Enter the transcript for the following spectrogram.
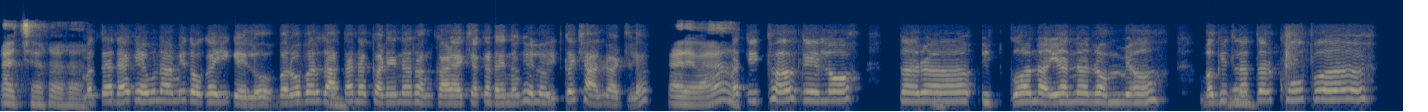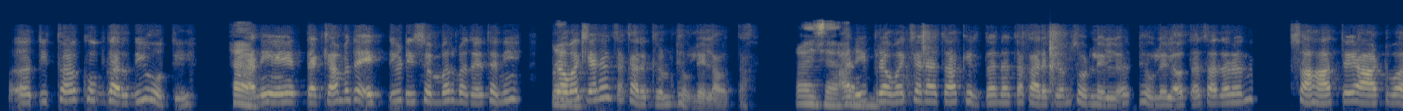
अच्छा हा हा. मग त्याला घेऊन आम्ही दोघंही गेलो. बरोबर जाताना कडेनं रंकाळ्याच्या कडेनं गेलो. इतकं छान वाटलं. अरे वा! मग तिथं गेलो. तर अ, इतकं नयन रम्य. बघितलं तर खूप अ, अ, तिथं खूप गर्दी होती. हा. आणि त्याच्यामध्ये एकतीस डिसेंबरमध्ये त्यांनी प्रवचनाचा कार्यक्रम ठेवलेला होता. अच्छा हा आणि हा. प्रवचनाचा कीर्तनाचा कार्यक्रम सोडलेला ठेवलेला होता. साधारण सहा ते आठ वा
